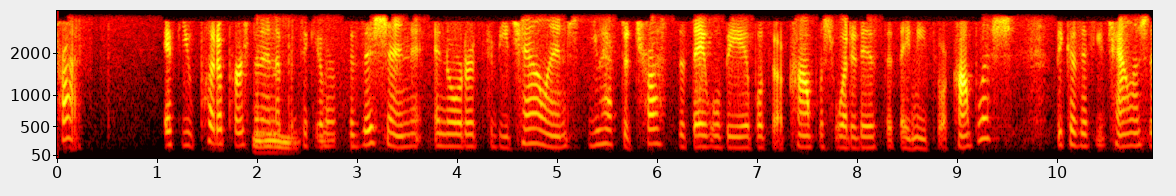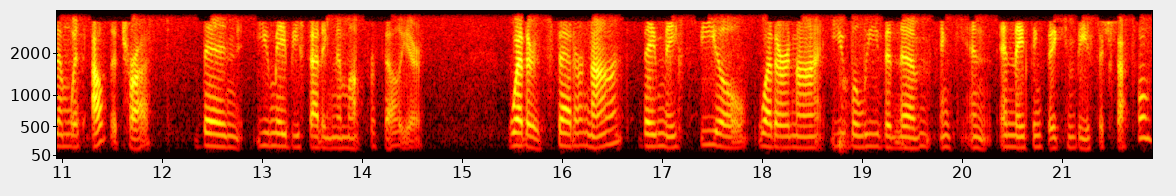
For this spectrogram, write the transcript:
trust. If you put a person mm-hmm. in a mm. particular position in order to be challenged, you have to trust that they will be able to accomplish what it is that they need to accomplish. Because if you challenge them without the trust, then you may be setting them up for failure. Whether it's said or not, they may feel whether or not you believe in them and, and, and they think they can be successful.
